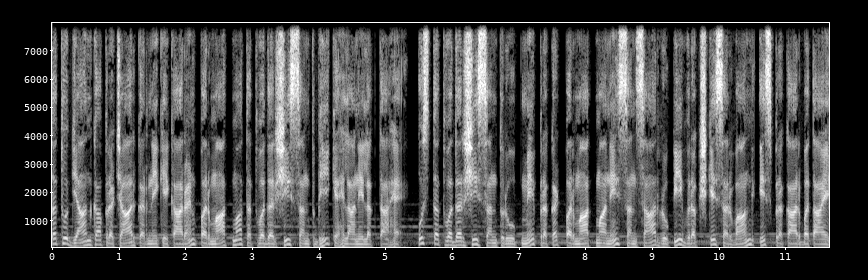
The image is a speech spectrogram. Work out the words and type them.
तत्व ज्ञान का प्रचार करने के कारण परमात्मा तत्वदर्शी संत भी कहलाने लगता है। उस तत्वदर्शी संत रूप में प्रकट परमात्मा ने संसार रूपी वृक्ष के सर्वांग इस प्रकार बताए।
